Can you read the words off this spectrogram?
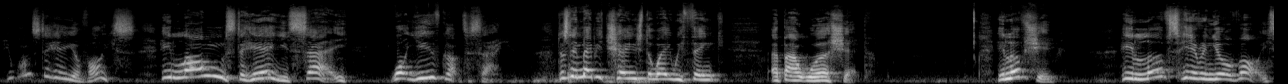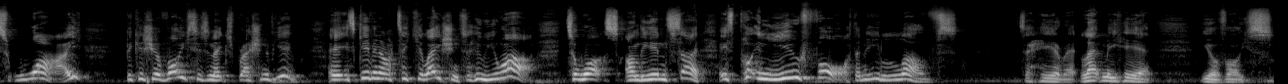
he wants to hear your voice? He longs to hear you say what you've got to say. Doesn't it maybe change the way we think about worship? He loves you. He loves hearing your voice. Why? Because your voice is an expression of you. It's giving articulation to who you are, to what's on the inside. It's putting you forth, and He loves to hear it. Let me hear your voice.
